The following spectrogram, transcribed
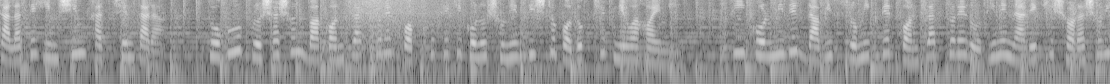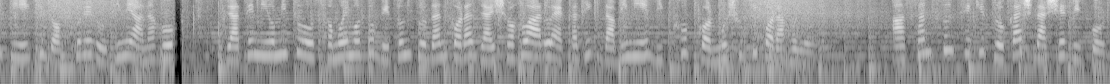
চালাতে হিমশিম খাচ্ছেন তারা। তবুও প্রশাসন বা কন্ট্রাক্টরের পক্ষ থেকে কোনো সুনির্দিষ্ট পদক্ষেপ নেওয়া হয়নি। ফি কর্মীদের দাবি শ্রমিকদের কন্ট্রাক্টরের অধীনে না রেখে সরাসরি পিএইচি দপ্তরের অধীনে আনা হোক, যাতে নিয়মিত ও সময়মতো বেতন প্রদান করা যায় সহ আরও একাধিক দাবি নিয়ে বিক্ষোভ কর্মসূচি করা হল। আসানসোল থেকে প্রকাশ দাসের রিপোর্ট।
